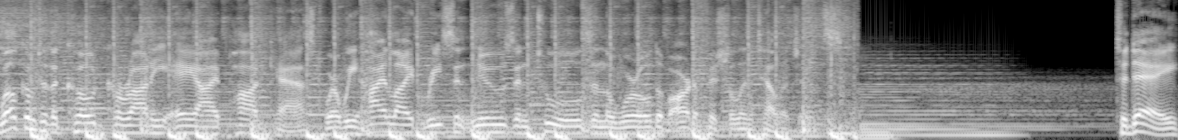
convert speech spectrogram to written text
Welcome to the Code Karate AI podcast, where we highlight recent news and tools in the world of artificial intelligence. Today,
